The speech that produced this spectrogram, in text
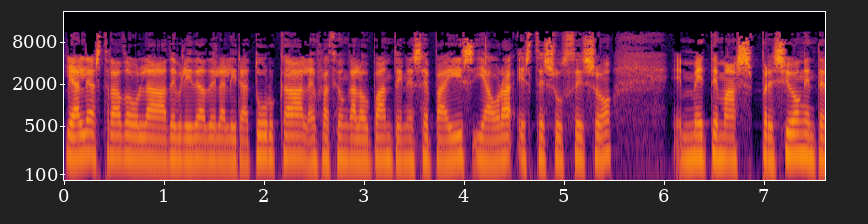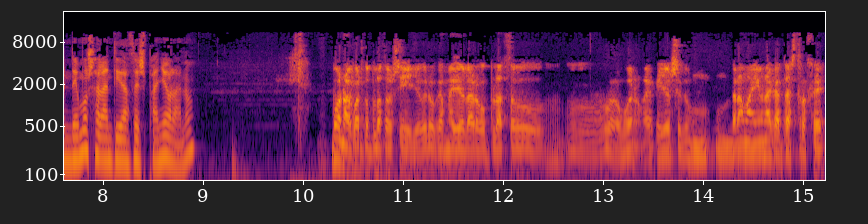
le ha lastrado la debilidad de la lira turca, la inflación galopante en ese país y ahora este suceso eh, mete más presión, entendemos, a la entidad española, ¿no? Bueno, a corto plazo sí. Yo creo que a medio largo plazo, bueno, aquello sido un, un, drama y una catástrofe,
